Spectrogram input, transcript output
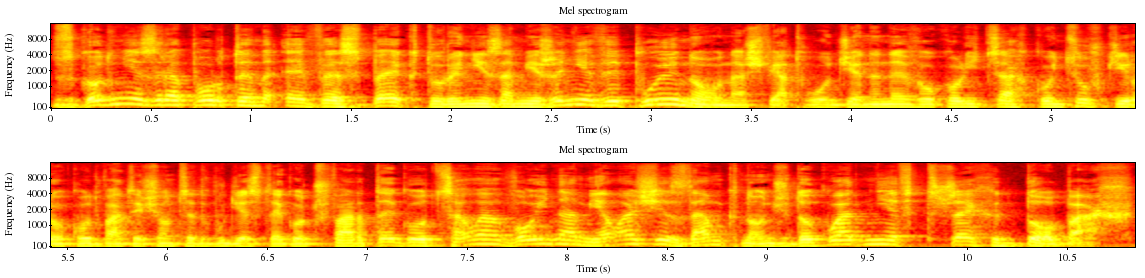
Zgodnie z raportem FSB, który niezamierzenie wypłynął na światło dzienne w okolicach końcówki roku 2024, cała wojna miała się zamknąć dokładnie w trzech dobach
